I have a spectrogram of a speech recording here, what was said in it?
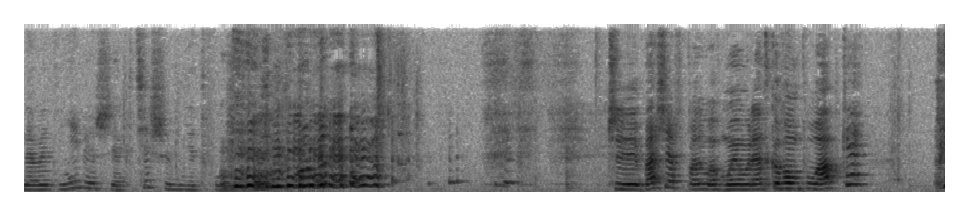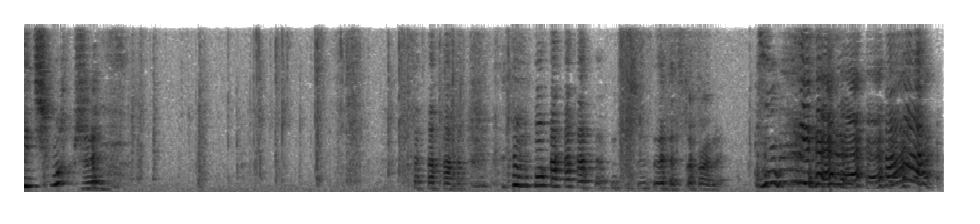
Nawet nie wiesz, jak cieszy mnie twój Czy Basia wpadła w moją randkową pułapkę? Być może. Nie! Tak.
